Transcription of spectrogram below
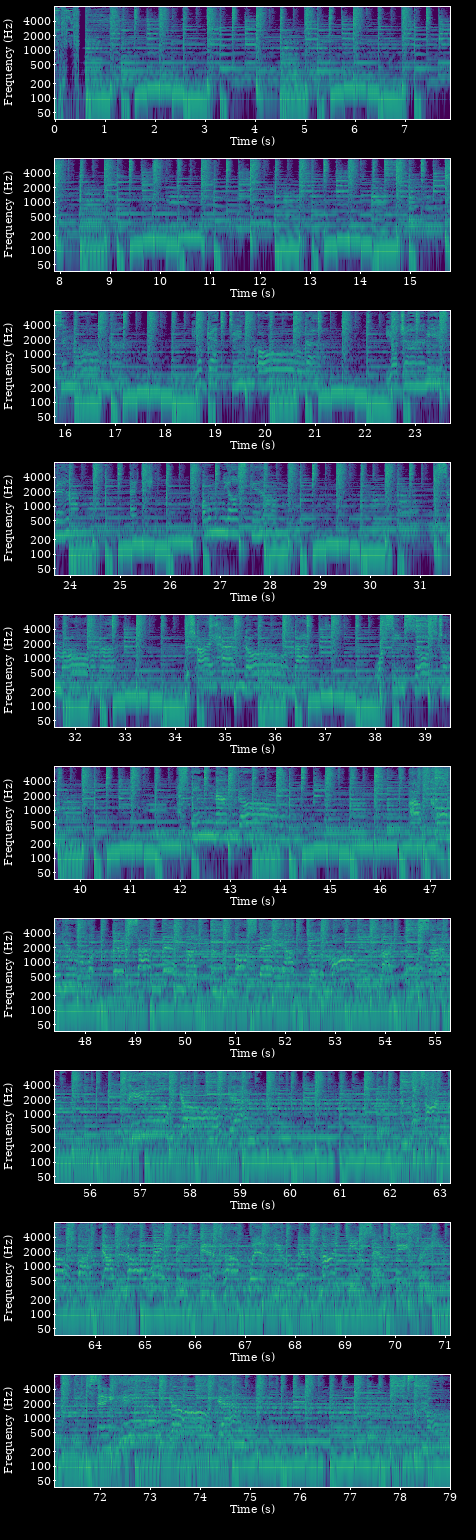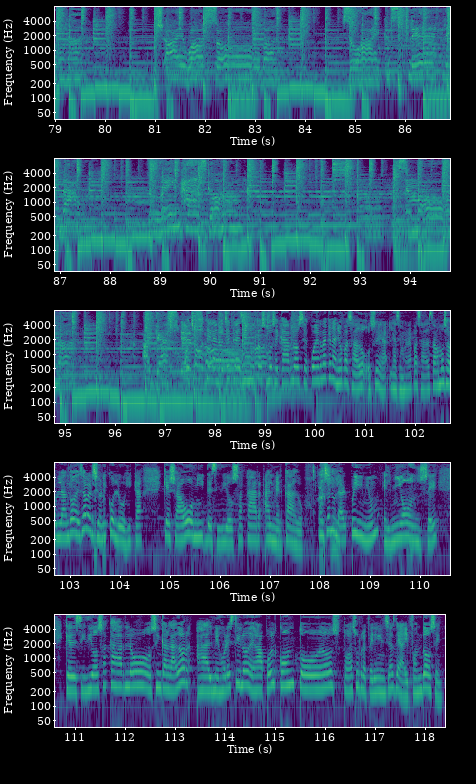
¿Se acuerda que el año pasado, o sea, la semana pasada, estábamos hablando de esa versión ecológica que Xiaomi decidió sacar al mercado? Un celular premium, el Mi 11, que decidió sacarlo sin cargador al mejor estilo de Apple con todos, todas sus referencias de iPhone 12.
